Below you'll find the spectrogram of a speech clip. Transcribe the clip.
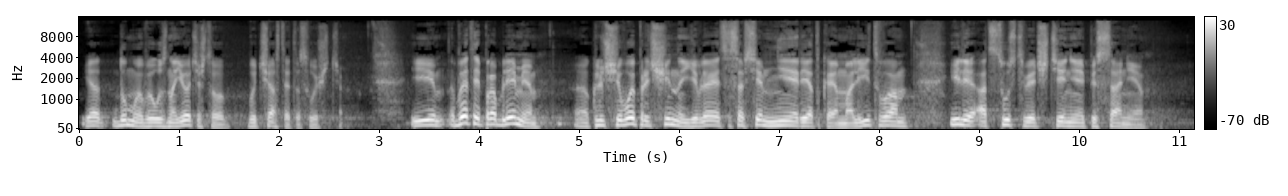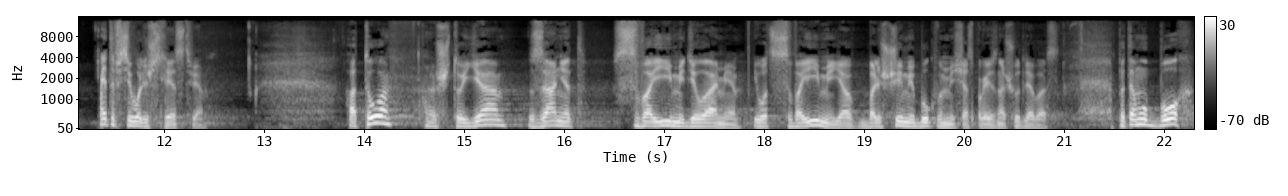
Я думаю, вы узнаете, что вы часто это слышите. И в этой проблеме э, ключевой причиной является совсем нередкая молитва или отсутствие чтения Писания. Это всего лишь следствие – а то, что я занят своими делами. И вот своими я большими буквами сейчас произношу для вас. Потому Бог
